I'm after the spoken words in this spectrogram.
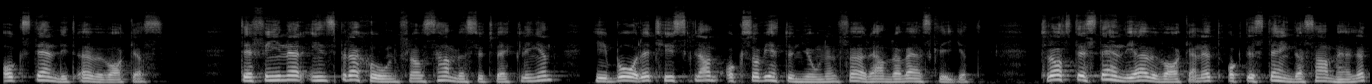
och ständigt övervakas. Det finner inspiration från samhällsutvecklingen i både Tyskland och Sovjetunionen före andra världskriget. Trots det ständiga övervakandet och det stängda samhället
